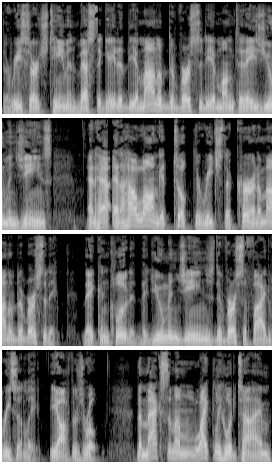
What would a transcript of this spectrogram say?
The research team investigated the amount of diversity among today's human genes and how, and how long it took to reach the current amount of diversity. They concluded that human genes diversified recently, the authors wrote the maximum likelihood time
